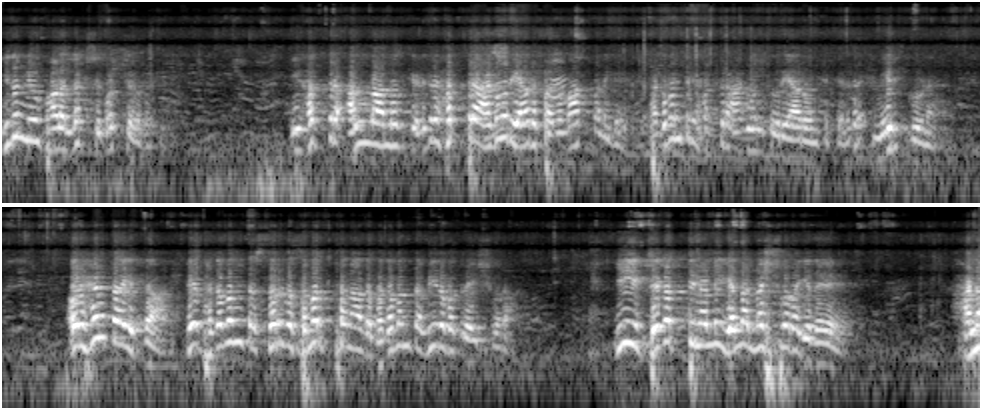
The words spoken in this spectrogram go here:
ಇದನ್ನ ನೀವು ಬಹಳ ಲಕ್ಷ್ಯ ಕೊಟ್ಟು ಕೇಳಬೇಕು. ಈ ಹತ್ರ ಅಲ್ಲ ಅನ್ನೋದು ಕೇಳಿದ್ರೆ ಹತ್ರ ಆಗೋರು ಯಾರು? ಪರಮಾತ್ಮನಿಗೆ. ಭಗವಂತನಿಗೆ ಹತ್ರ ಆಗುವಂತವ್ರು ಯಾರು ಅಂತ ಕೇಳಿದ್ರೆ ನಿರ್ಗುಣ. ಅವ್ರು ಹೇಳ್ತಾ ಇದ್ದ, ಹೇ ಭಗವಂತ, ಸರ್ವ ಸಮರ್ಥನಾದ ಭಗವಂತ ವೀರಭದ್ರೇಶ್ವರ, ಈ ಜಗತ್ತಿನಲ್ಲಿ ಎಲ್ಲ ನಶ್ವರ ಇದೆ. ಹಣ,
